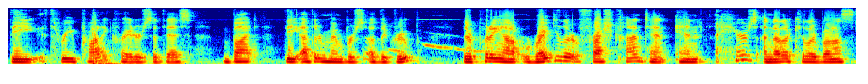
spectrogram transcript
the three product creators of this, but the other members of the group. They're putting out regular, fresh content. And here's another killer bonus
